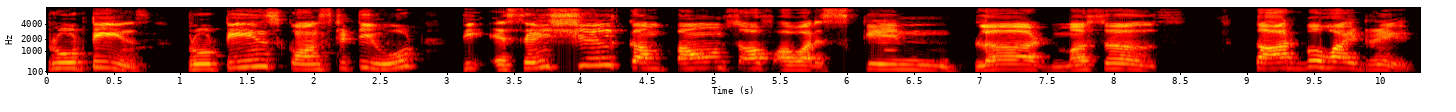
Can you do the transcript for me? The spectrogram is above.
Proteins Proteins constitute the essential compounds of our skin, blood, muscles. Carbohydrates.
